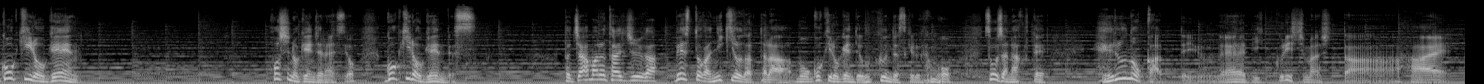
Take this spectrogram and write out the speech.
5キロ減。星野源じゃないですよ。5キロ減です。だからジャーマの体重がベストが2キロだったらもう5キロ減で浮くんですけれどもそうじゃなくて減るのかっていうねびっくりしました。はい。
